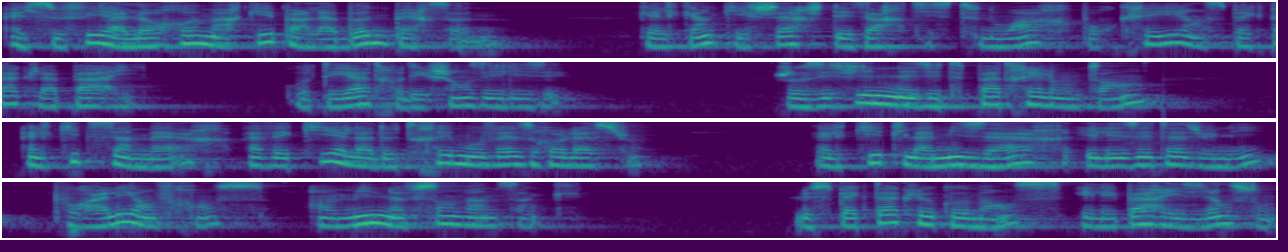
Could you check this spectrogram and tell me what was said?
Elle se fait alors remarquer par la bonne personne, quelqu'un qui cherche des artistes noirs pour créer un spectacle à Paris, au théâtre des Champs-Élysées. Joséphine n'hésite pas très longtemps elle quitte sa mère, avec qui elle a de très mauvaises relations. Elle quitte la misère et les États-Unis pour aller en France en 1925. Le spectacle commence et les Parisiens sont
